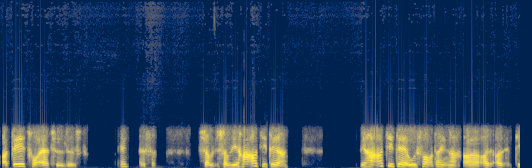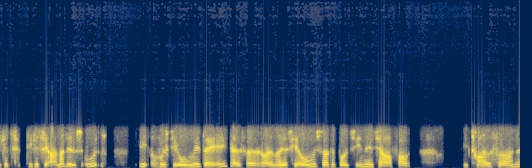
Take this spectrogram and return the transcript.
Og det tror jeg er tydeligst, ikke? Altså, så, så vi har jo de der, vi har de der udfordringer, og, og, og de, kan, de kan se anderledes ud i, hos de unge i dag, ikke? Altså, og når jeg siger unge, så er det både teenager og folk i 30-40'erne,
